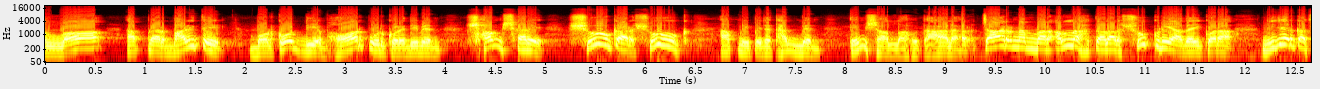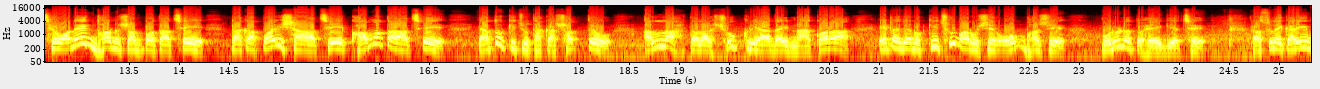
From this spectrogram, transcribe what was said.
আল্লাহ আপনার বাড়িতে বরকত দিয়ে ভরপুর করে দিবেন। সংসারে সুখ আর সুখ আপনি পেতে থাকবেন ইনশাআল্লাহ আর চার নাম্বার, আল্লাহ তালার শুকরিয়া আদায় করা। নিজের কাছে অনেক ধন সম্পদ আছে, টাকা পয়সা আছে, ক্ষমতা আছে, এত কিছু থাকা সত্ত্বেও আল্লাহ তালার শুকরিয়া আদায় না করা, এটা যেন কিছু মানুষের অভ্যাসে পরিণত হয়ে গিয়েছে। রাসুল করিম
